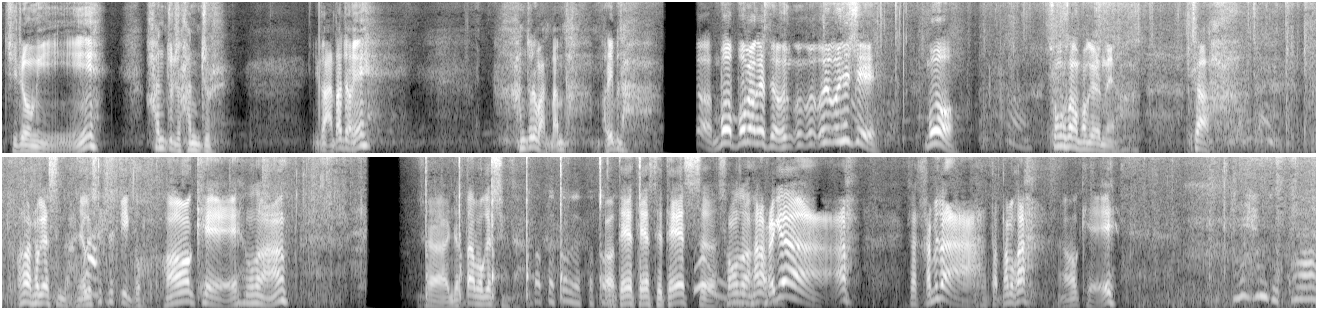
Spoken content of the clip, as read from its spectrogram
지렁이. 한 줄, 한 줄. 이거 안 따죠, 이? 한 줄은 안 딴다. 버립니다. 자, 뭐, 뭐 말겠어요? 은, 은, 은, 씨. 뭐? 송상 발견했네요. 자, 하나 보겠습니다. 여기 색색이 있고. 오케이, 송상. 자, 이제 따보겠습니다. 어, 됐, 됐어, 됐어. 송상 하나 발견! 자, 갑니다. 따, 따먹가. 오케이. 참 좋다.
